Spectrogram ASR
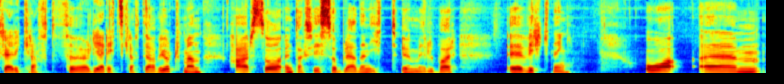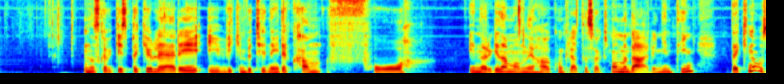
tre i kraft før de er rettskraftig avgjort, men her så unntaksvis så ble den gitt umiddelbar virkning. Og um, nå skal vi ikke spekulere i, i, hvilken betydning det kan få i Norge, da må man jo ha konkrete søksmål, men det er ingenting. Det er ikke noe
